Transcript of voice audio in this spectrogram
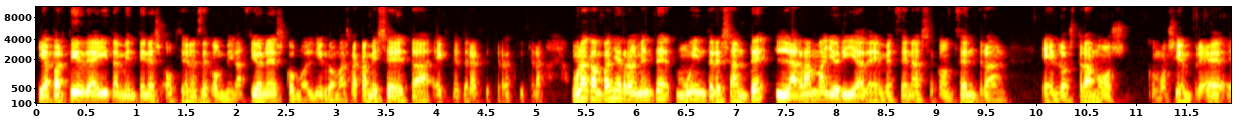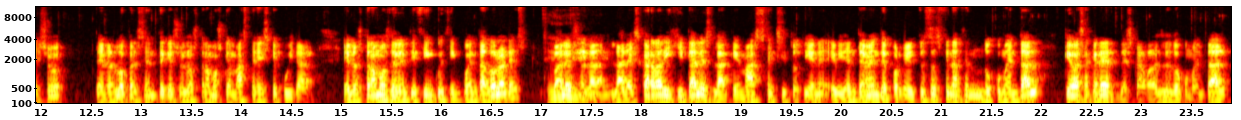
Y a partir de ahí también tienes opciones de combinaciones, como el libro más la camiseta, etcétera, etcétera, etcétera. Una campaña realmente muy interesante. La gran mayoría de mecenas se concentran en los tramos, como siempre, ¿eh? eso tenerlo presente que son los tramos que más tenéis que cuidar. En los tramos de 25 y 50 dólares, ¿vale? O sea, la, descarga digital es la que más éxito tiene, evidentemente, porque si tú estás financiando un documental, ¿qué vas a querer? Descargar el documental.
